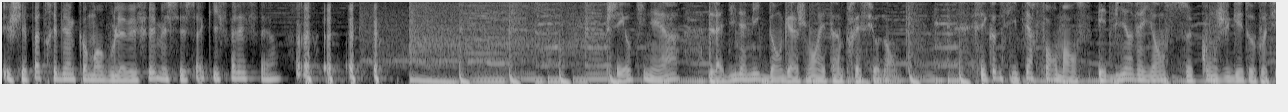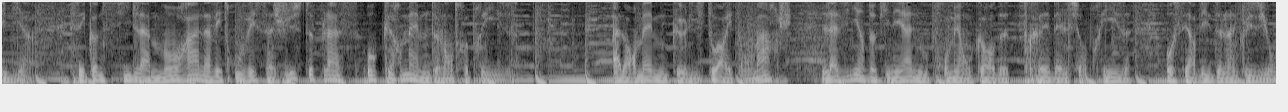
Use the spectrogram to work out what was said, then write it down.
Et je sais pas très bien comment vous l'avez fait, mais c'est ça qu'il fallait faire. Chez Okinea, la dynamique d'engagement est impressionnante. C'est comme si performance et bienveillance se conjuguaient au quotidien. C'est comme si la morale avait trouvé sa juste place au cœur même de l'entreprise. Alors même que l'histoire est en marche, l'avenir d'Okinea nous promet encore de très belles surprises au service de l'inclusion.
